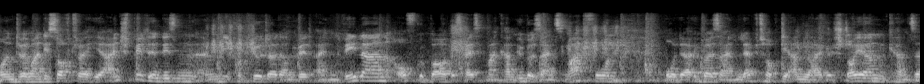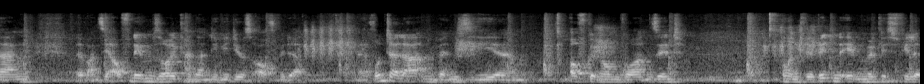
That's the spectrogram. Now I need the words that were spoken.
Und wenn man die Software hier einspielt in diesen äh, Minicomputer, dann wird ein WLAN aufgebaut. Das heißt, man kann über sein Smartphone oder über seinen Laptop die Anlage steuern, kann sagen, äh, wann sie aufnehmen soll, kann dann die Videos auch wieder äh, runterladen, wenn sie ähm, aufgenommen worden sind. Und wir bitten eben möglichst viele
